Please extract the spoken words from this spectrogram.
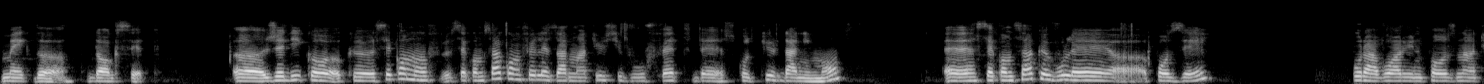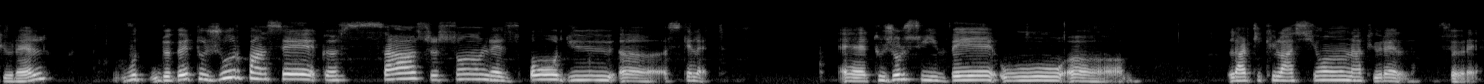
make the dog sit. Euh, J'ai dit que, c'est comme, comme ça qu'on fait les armatures si vous faites des sculptures d'animaux. Euh, c'est comme ça que vous les euh, posez pour avoir une pose naturelle. Vous devez toujours penser que ça, ce sont les os du euh, squelette. Et toujours suivez où euh, l'articulation naturelle serait.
